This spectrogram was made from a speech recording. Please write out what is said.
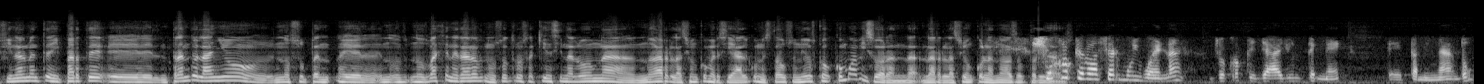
finalmente de mi parte eh, entrando el año nos, eh, nos, va a generar nosotros aquí en Sinaloa una nueva relación comercial con Estados Unidos. ¿Cómo, avisoran la, relación con las nuevas autoridades? Yo creo que va a ser muy buena. Yo creo que ya hay un TEMEC caminando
